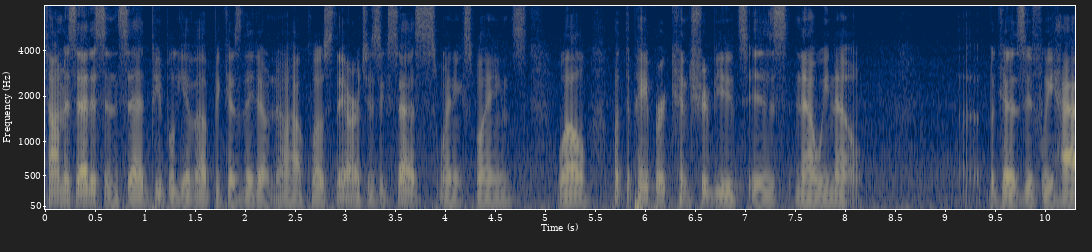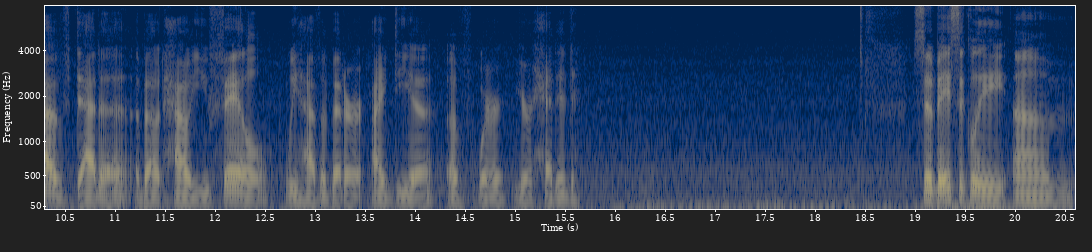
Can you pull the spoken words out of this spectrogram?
Thomas Edison said people give up because they don't know how close they are to success. Wayne explains, well, what the paper contributes is now we know. Uh, because if we have data about how you fail, we have a better idea of where you're headed. So basically, um,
